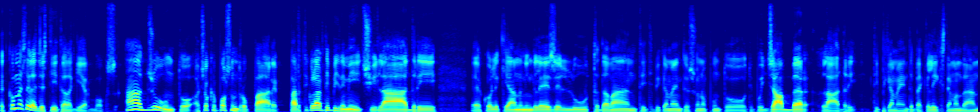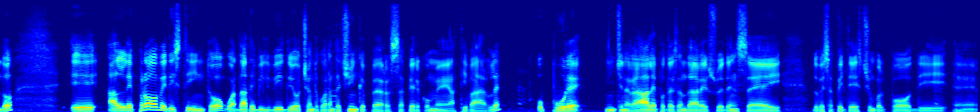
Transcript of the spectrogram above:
E come se l'è gestita la Gearbox? Ha aggiunto a ciò che possono droppare particolari tipi di nemici, ladri, eh, quelli che hanno in inglese loot davanti, tipicamente sono appunto tipo i jabber ladri, tipicamente, perché lì stiamo andando. E alle prove distinto, guardatevi il video 145 per sapere come attivarle, oppure in generale potreste andare su Eden 6 dove sapete esce un bel po' di eh,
